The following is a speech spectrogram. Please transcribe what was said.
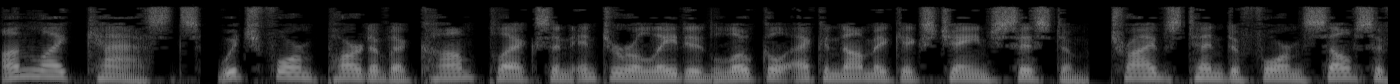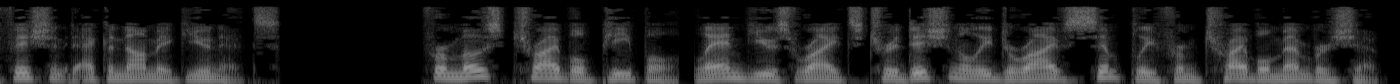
Unlike castes, which form part of a complex and interrelated local economic exchange system, tribes tend to form self-sufficient economic units. For most tribal people, land use rights traditionally derive simply from tribal membership.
